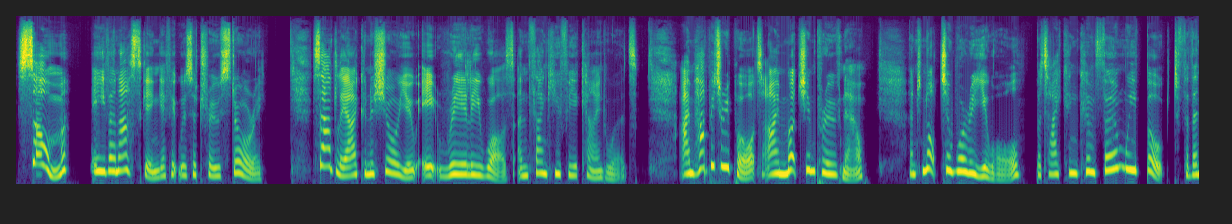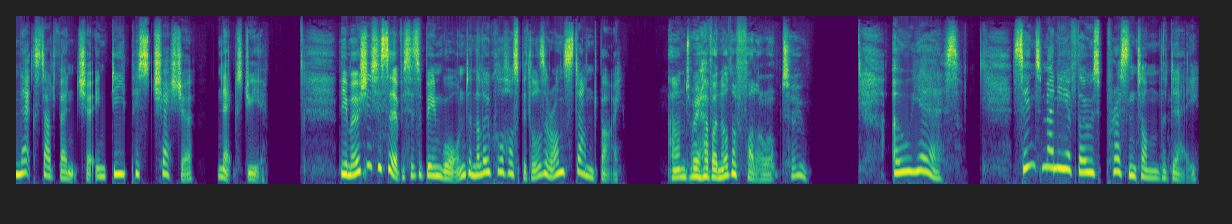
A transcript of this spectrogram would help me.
Some even asking if it was a true story. Sadly, I can assure you it really was, and thank you for your kind words. I'm happy to report I'm much improved now, and not to worry you all, but I can confirm we've booked for the next adventure in deepest Cheshire next year. The emergency services have been warned, and the local hospitals are on standby. And we have another follow up too. Oh, yes. Since many of those present on the day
